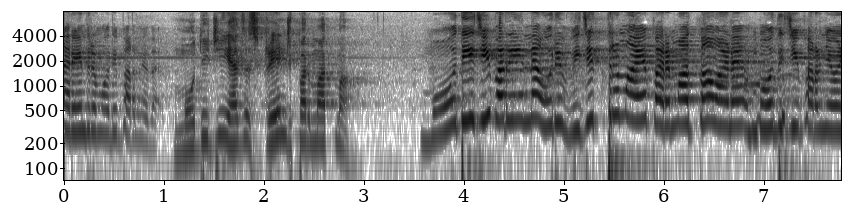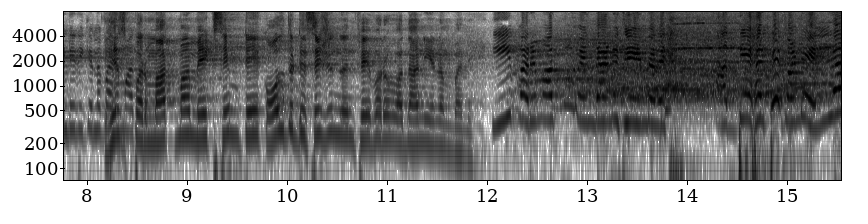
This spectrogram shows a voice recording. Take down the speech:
നരേന്ദ്രമോദി പറഞ്ഞത് Modiji has a strange Paramatma. Modiji പറയുന്ന ഒരു വിചിത്രമായ പരമാത്മാവാണ് മോദിജി പറഞ്ഞുകൊണ്ടിരിക്കുന്ന പരമാത്മ take all the decisions in favor of Adani and Ambani. ഈ പരമാത്മാവ് എന്താണ് ചെയ്യുന്നത് അദ്ദേഹത്തെ കൊണ്ട് എല്ലാ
